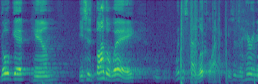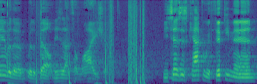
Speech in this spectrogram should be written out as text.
go get him. He says, by the way, what does this guy look like? He says, a hairy man with a, with a belt. And he says, that's Elijah. He sends his captain with 50 men.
